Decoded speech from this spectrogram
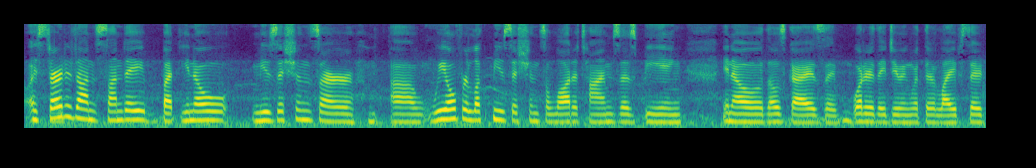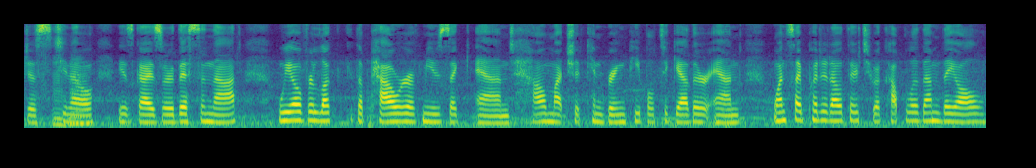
I started on Sunday, but you know, musicians are uh, we overlook musicians a lot of times as being you know those guys they, what are they doing with their lives they're just mm-hmm. you know mm-hmm. these guys are this and that we overlook the power of music and how much it can bring people together and once i put it out there to a couple of them they all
